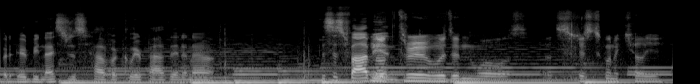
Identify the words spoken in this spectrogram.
But it would be nice to just have a clear path in and out. This is Fabian. Not through wooden walls. That's just gonna kill you.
